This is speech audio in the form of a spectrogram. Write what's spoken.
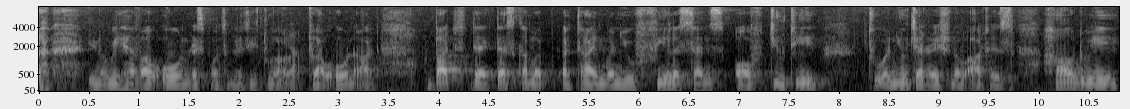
you know, we have our own responsibility to our Yeah. to our own art, but there does come a, a time when you feel a sense of duty to a new generation of artists. How do we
